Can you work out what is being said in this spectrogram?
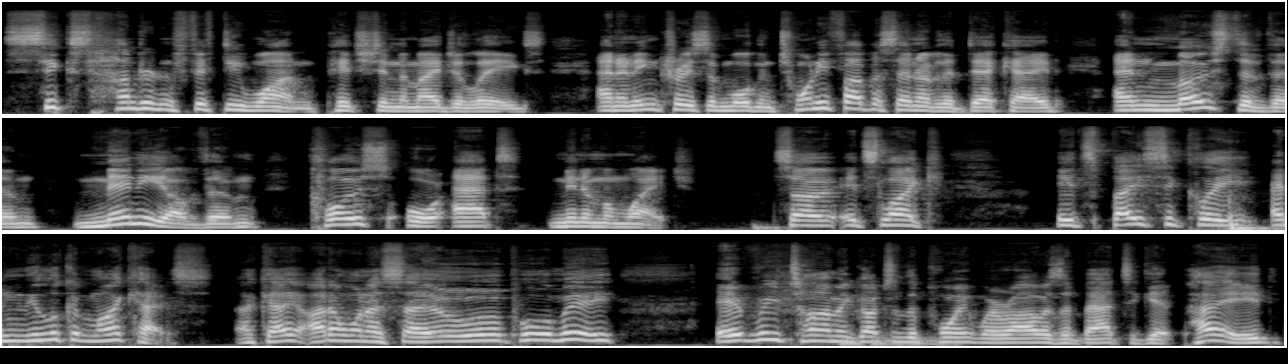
651 pitched in the major leagues and an increase of more than 25% over the decade, and most of them, many of them, close or at minimum wage. So it's like, it's basically, and you look at my case, okay? I don't want to say, oh, poor me. Every time it got to the point where I was about to get paid,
